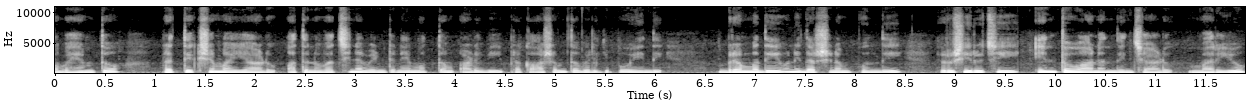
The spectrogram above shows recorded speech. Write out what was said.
అభయంతో ప్రత్యక్షమయ్యాడు. అతను వచ్చిన వెంటనే మొత్తం అడవి ప్రకాశంతో వెలిగిపోయింది. బ్రహ్మదేవుని దర్శనం పొంది ఋషి రుచి ఎంతో ఆనందించాడు. మరియు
